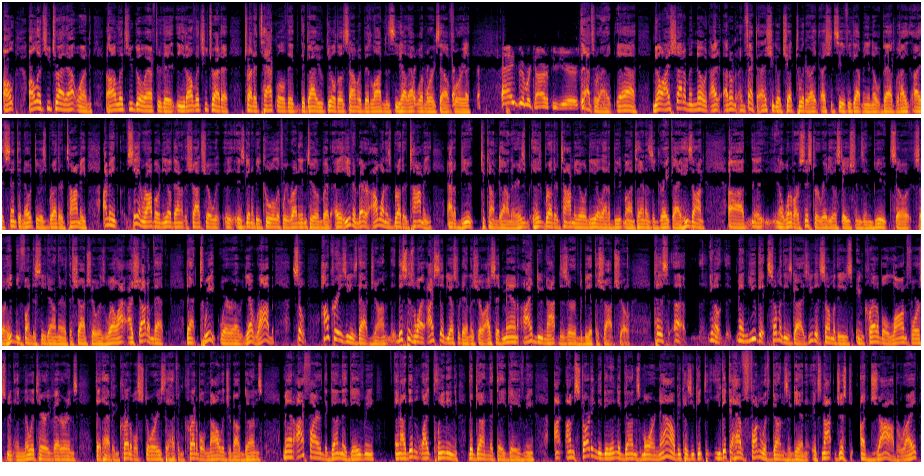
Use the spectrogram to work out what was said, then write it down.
I'll I'll let you try that one. I'll let you go after the. You know, I'll let you try to try to tackle the the guy who killed Osama bin Laden and see how that one works out for you. he's been retired a few years. That's right. Yeah. No, I shot him a note. I, I don't. In fact, I should go check Twitter. I, I should see if he got me a note back. But I, I sent a note to his brother Tommy. I mean, seeing Rob O'Neill down at the shot show is going to be cool if we run into him. But uh, even better, I want his brother Tommy out of Butte to come down there. His his brother Tommy O'Neill out of Butte, Montana, is a great guy. He's on, uh, you know, one of our sister radio stations in Butte. So so he'd be fun to see down there at the shot show as well. I, I shot him that that tweet where, uh, yeah, Rob. So how crazy is that, John? This is why I said yesterday on the show, I said, man, I do not deserve to be at the SHOT Show. Because, uh, you know, man, you get some of these guys, you get some of these incredible law enforcement and military veterans that have incredible stories, they have incredible knowledge about guns. Man, I fired the gun they gave me and I didn't like cleaning the gun that they gave me. I, am starting to get into guns more now because you get to, you get to have fun with guns again. It's not just a job, right?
